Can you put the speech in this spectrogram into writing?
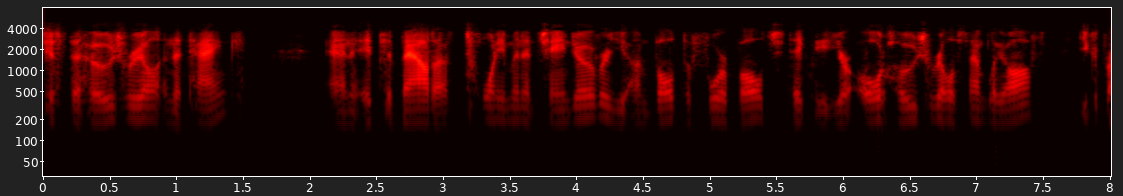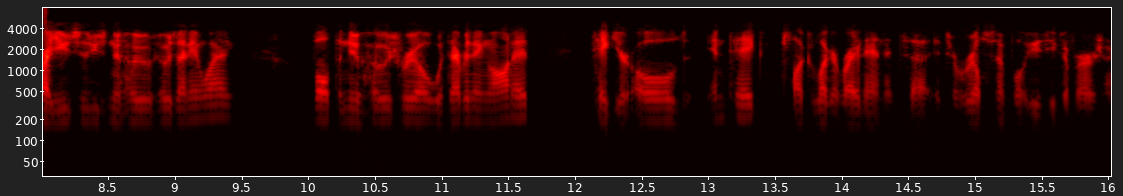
just the hose reel and the tank, and it's about a 20 minute changeover. You unbolt the four bolts, you take the, your old hose reel assembly off. You could probably use use new hose anyway. Bolt the new hose reel with everything on it. Take your old intake and plug plug it right in. It's a it's a real simple, easy conversion.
